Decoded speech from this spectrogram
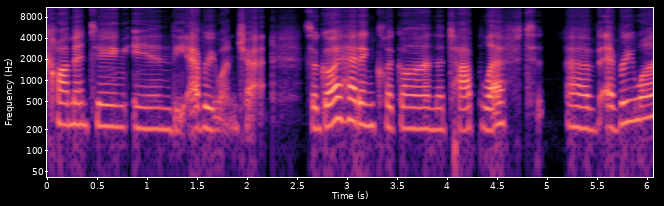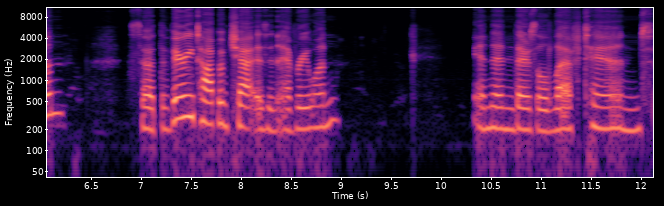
commenting in the everyone chat. So go ahead and click on the top left of everyone so at the very top of chat is an everyone. And then there's a left-hand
